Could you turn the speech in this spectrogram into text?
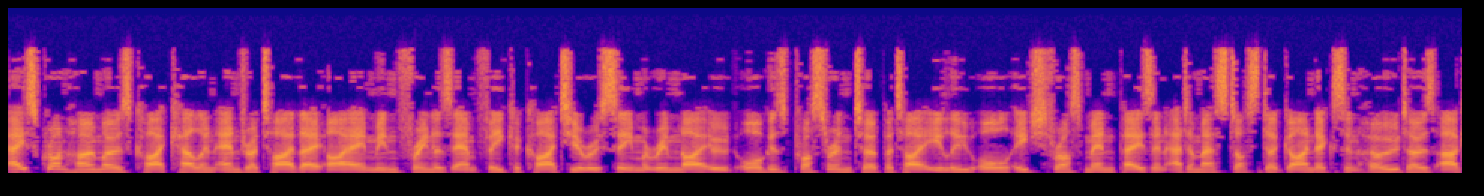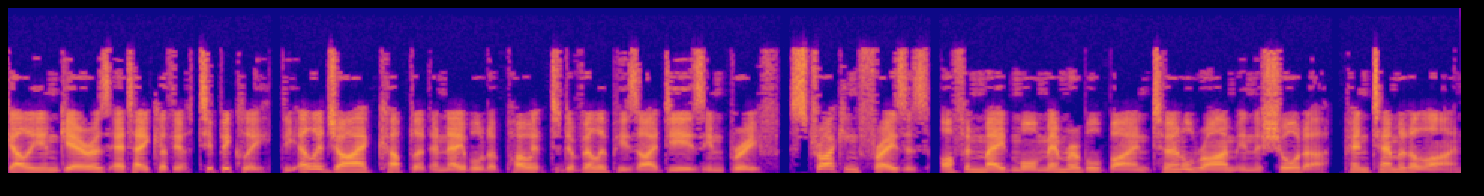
Askron homos kai kalan andratithe i min phrenas amphika kai tirusi marimni ud augas proserin terpetai ilu all each thros men paisan atomastos de and houtos argalian geras et etakathir. Typically, the elegiac couplet enabled a poet to develop his ideas in brief, striking phrases, often made more memorable by internal rhyme in the shorter, pentameter line.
